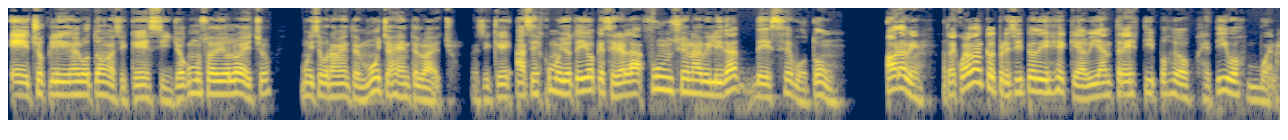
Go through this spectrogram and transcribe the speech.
he hecho clic en el botón, así que si yo como usuario lo he hecho, muy seguramente mucha gente lo ha hecho. Así que así es como yo te digo que sería la funcionabilidad de ese botón. Ahora bien, recuerdan que al principio dije que habían tres tipos de objetivos. Bueno,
